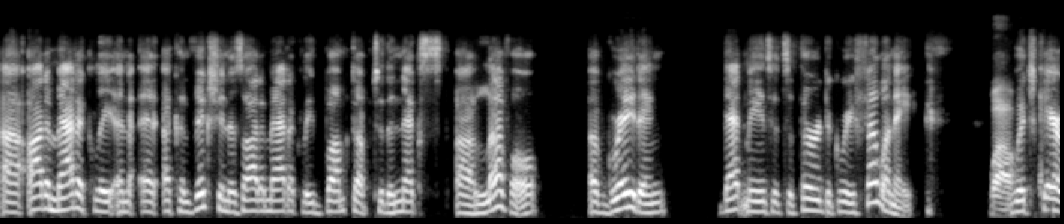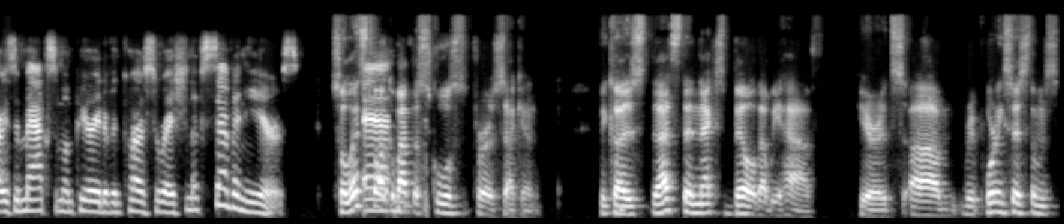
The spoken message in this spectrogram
uh, automatically an, a, a, conviction is automatically bumped up to the next uh, level of grading. That means it's a third degree felony. Wow. which carries a maximum period of incarceration of seven years. So let's and, talk about the schools for a second, because that's the next bill that we have here. It's um, reporting systems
